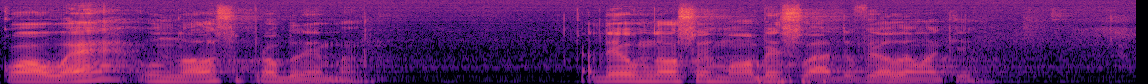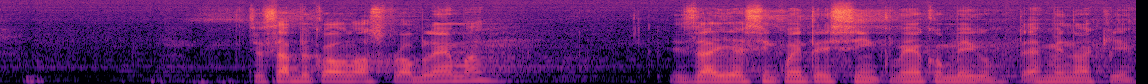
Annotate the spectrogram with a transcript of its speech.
Qual é o nosso problema? Cadê o nosso irmão abençoado do violão aqui? Você sabe qual é o nosso problema? Isaías 55, venha comigo, termino aqui.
